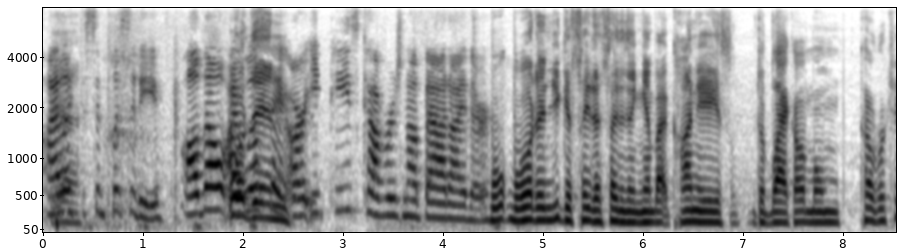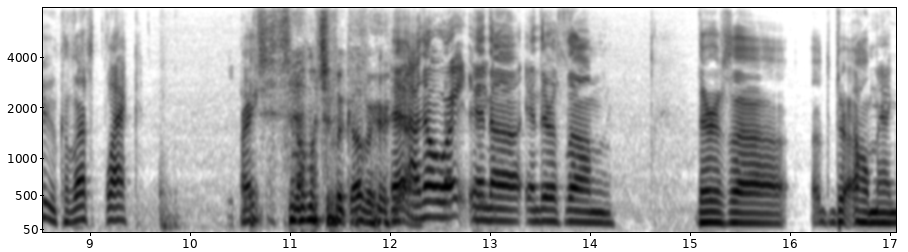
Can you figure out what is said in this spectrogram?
I Yeah. like the simplicity. Although I Well, will say then- our EP's cover's not bad either. Well, well, then you can say the same thing about Kanye's the Black Album cover too, because that's black, right? It's not much of a cover. Yeah, I know, right? And uh, and there's um, there's uh, there, oh man,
